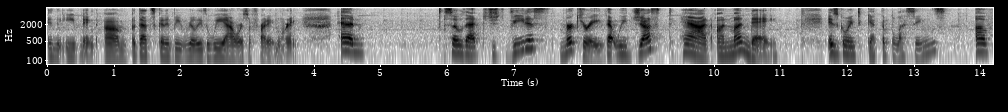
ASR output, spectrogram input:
in the evening. Um, but that's going to be really the wee hours of Friday morning. And so that just Venus Mercury that we just had on Monday is going to get the blessings of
